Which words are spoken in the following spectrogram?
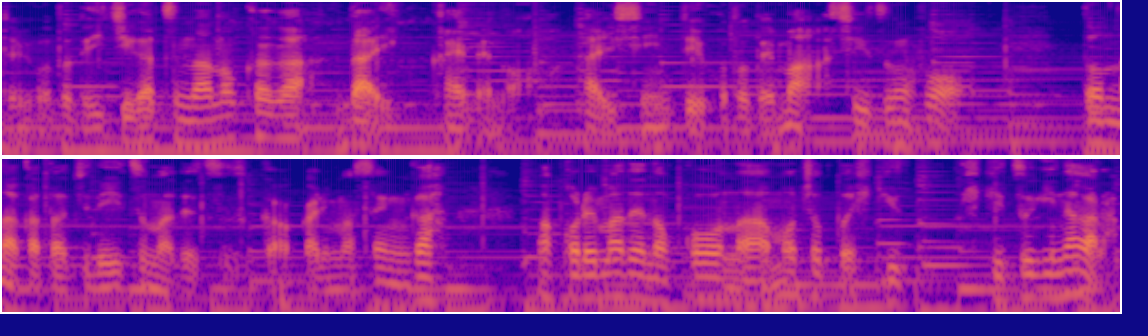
ということで、1月7日が第1回目の配信ということで、まあシーズン4、どんな形でいつまで続くか分かりませんが、まあ、これまでのコーナーもちょっと引き引き継ぎながら、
